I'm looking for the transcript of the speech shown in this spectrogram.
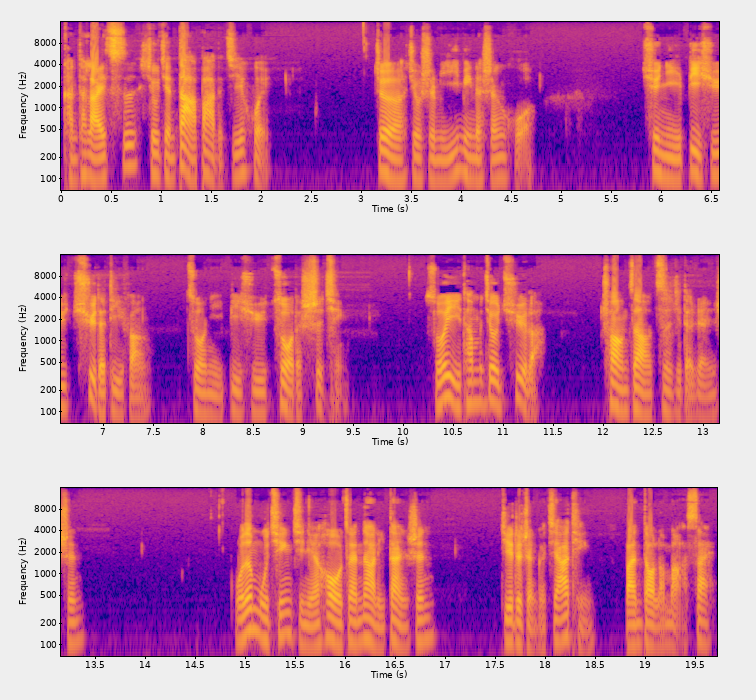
坎特莱斯修建大坝的机会，这就是移民的生活。去你必须去的地方，做你必须做的事情，所以他们就去了，创造自己的人生。我的母亲几年后在那里诞生，接着整个家庭搬到了马赛。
